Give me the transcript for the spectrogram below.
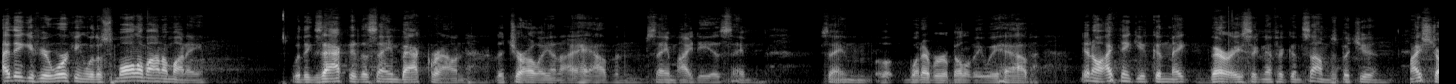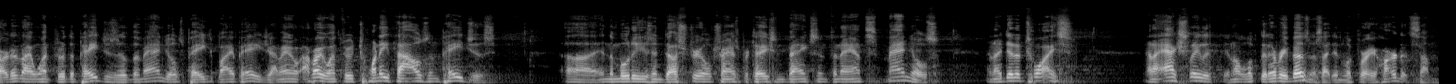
I think if you're working with a small amount of money with exactly the same background that Charlie and I have and same ideas, same, same uh, whatever ability we have, you know, I think you can make very significant sums, but you, I started, I went through the pages of the manuals page by page. I mean, I probably went through 20,000 pages uh, in the Moody's Industrial Transportation Banks and Finance manuals. And I did it twice. And I actually, you know, looked at every business. I didn't look very hard at some.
